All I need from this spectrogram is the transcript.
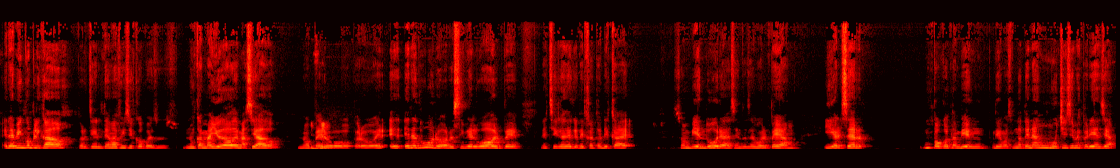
era bien complicado porque el tema físico pues nunca me ha ayudado demasiado, ¿no? Pero, pero er, e, era, duro recibir el golpe, las chicas de, de Católica son bien duras, entonces golpean, y al ser un poco también, digamos, no tenían muchísima experiencia,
